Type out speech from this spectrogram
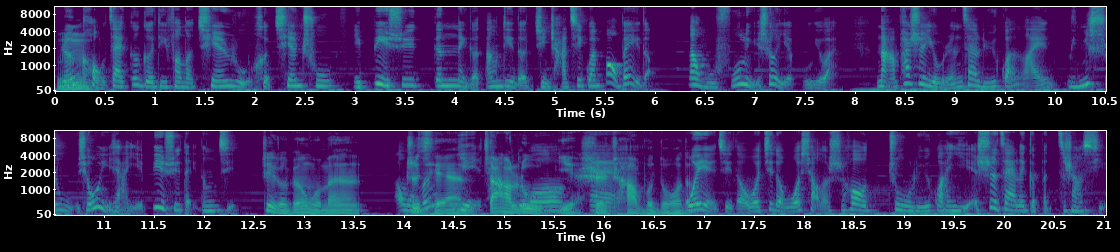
人口在各个地方的迁入和迁出，你必须跟那个当地的警察机关报备的。那五福旅社也不例外，哪怕是有人在旅馆来临时午休一下，也必须得登记。这个跟我们。之前大陆也是差不多的，我也记得，我记得我小的时候住旅馆也是在那个本子上写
